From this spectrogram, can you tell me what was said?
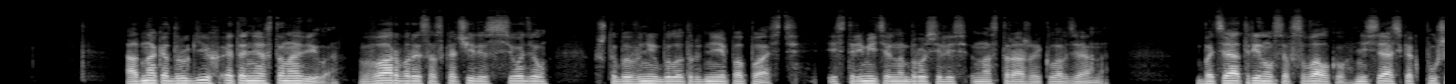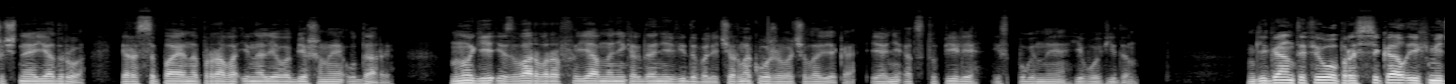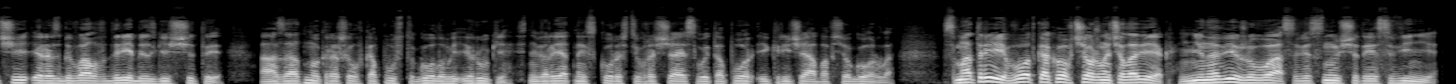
Однако других это не остановило. Варвары соскочили с седел, чтобы в них было труднее попасть, и стремительно бросились на стражей Клавдиана. Батя отринулся в свалку, несясь как пушечное ядро и рассыпая направо и налево бешеные удары. Многие из варваров явно никогда не видывали чернокожего человека, и они отступили, испуганные его видом. Гигант Эфиоп рассекал их мечи и разбивал вдребезги щиты, а заодно крошил в капусту головы и руки, с невероятной скоростью вращая свой топор и крича во все горло. «Смотри, вот каков черный человек! Ненавижу вас, веснущатые свиньи!»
